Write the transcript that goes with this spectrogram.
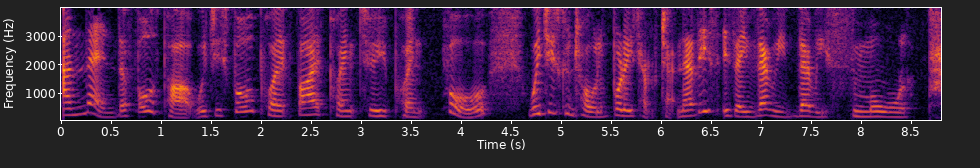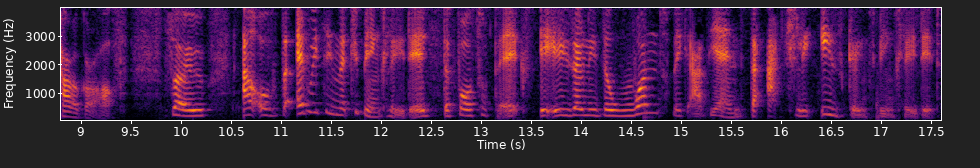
And then the fourth part, which is 4.5.2.4, which is control of body temperature. Now this is a very, very small paragraph. So out of the, everything that could be included, the four topics, it is only the one topic at the end that actually is going to be included.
